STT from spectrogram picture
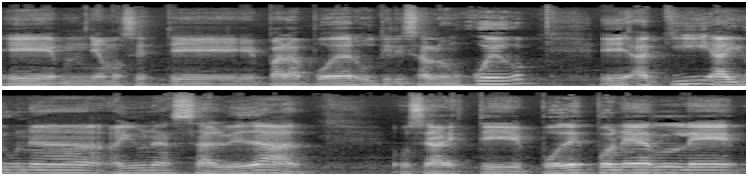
eh, digamos, este, para poder utilizarlo en juego. Eh, aquí hay una, hay una salvedad. O sea, este, podés ponerle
